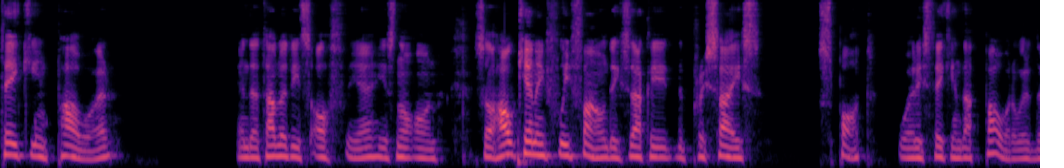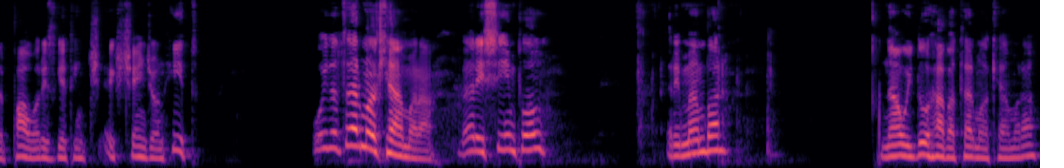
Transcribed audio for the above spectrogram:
taking power and the tablet is off, yeah, it's not on. So how can if we found exactly the precise spot where it's taking that power, where the power is getting exchange on heat. With the thermal camera, very simple. Remember, now we do have a thermal camera.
